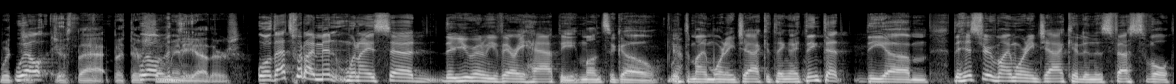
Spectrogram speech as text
with Well, just, that, but there's well, so many the- others. Well, that's what I meant when I said that you were going to be very happy months ago with the My Morning Jacket thing. I think that the um, the history of My Morning Jacket and this festival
